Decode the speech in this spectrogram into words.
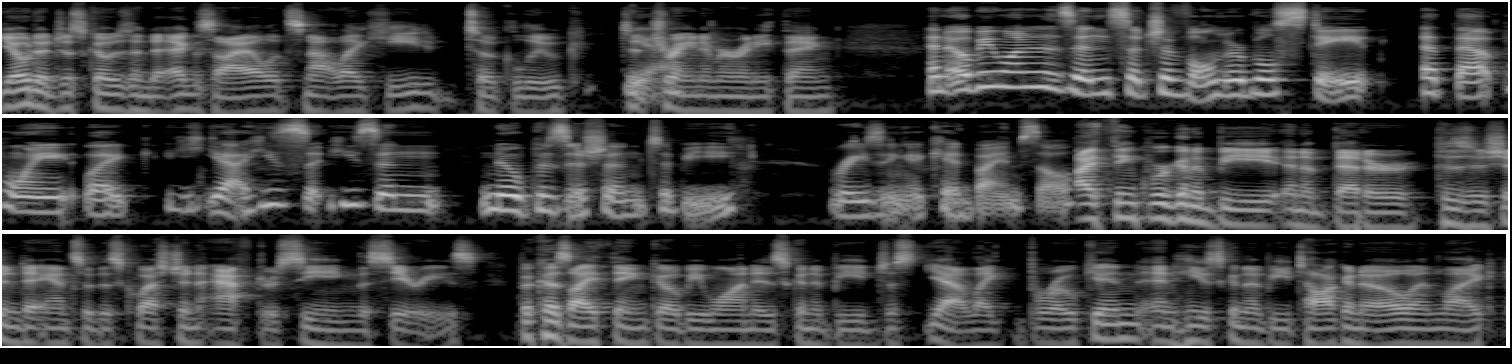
Yoda just goes into exile. It's not like he took Luke to Yeah. train him or anything. And Obi-Wan is in such a vulnerable state at that point. Like, yeah, he's he's in no position to be raising a kid by himself. I think we're going to be in a better position to answer this question after seeing the series because I think Obi-Wan is going to be just yeah, like broken and he's going to be talking to Owen like,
